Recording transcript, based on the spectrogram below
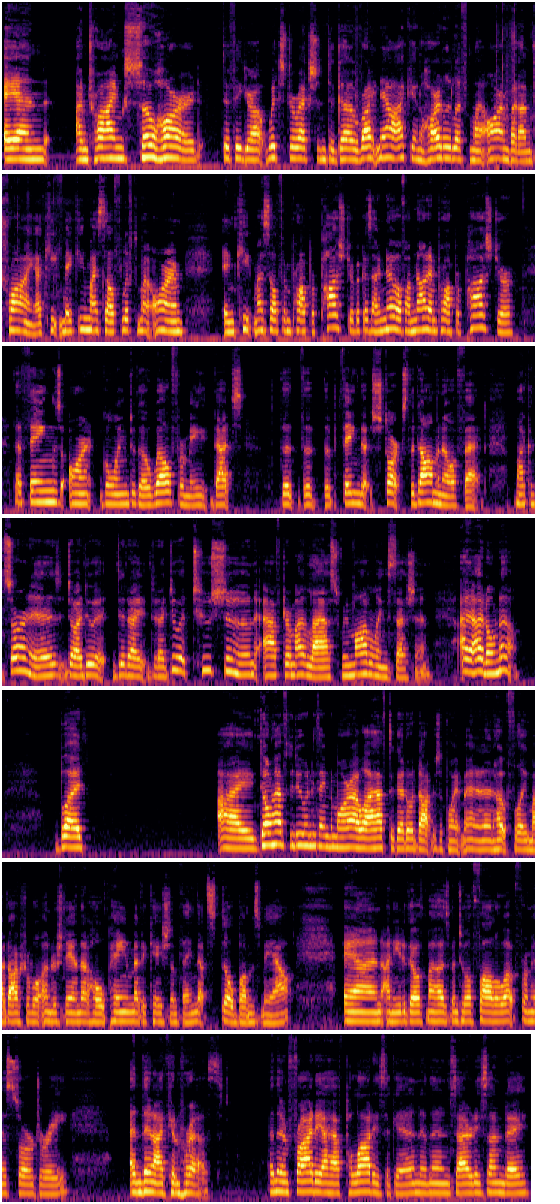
And I'm trying so hard to figure out which direction to go. Right now, I can hardly lift my arm, but I'm trying. I keep making myself lift my arm and keep myself in proper posture because I know if I'm not in proper posture, that things aren't going to go well for me. That's the, the, the thing that starts the domino effect. My concern is do I do it did I did I do it too soon after my last remodeling session? I, I don't know. But I don't have to do anything tomorrow. I have to go to a doctor's appointment and then hopefully my doctor will understand that whole pain medication thing that still bums me out. And I need to go with my husband to a follow up from his surgery and then I can rest. And then Friday I have Pilates again, and then Saturday, Sunday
